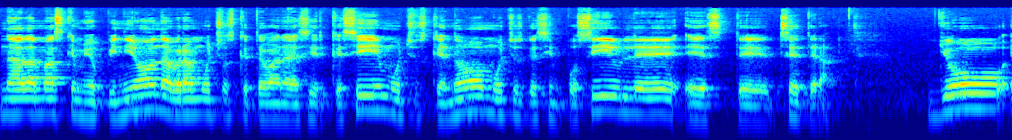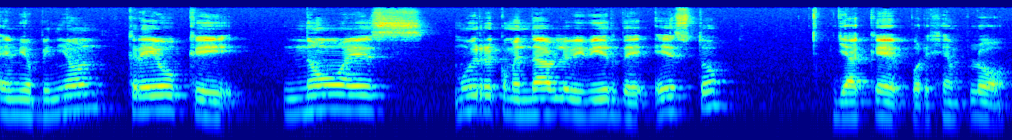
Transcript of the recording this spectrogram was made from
nada más que mi opinión. Habrá muchos que te van a decir que sí, muchos que no, muchos que es imposible, este, etcétera. Yo, en mi opinión, creo que no es muy recomendable vivir de esto, ya que, por ejemplo,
